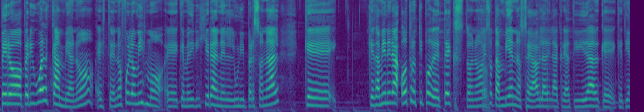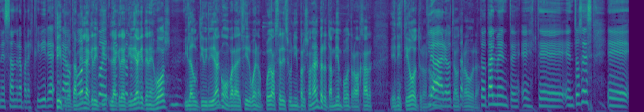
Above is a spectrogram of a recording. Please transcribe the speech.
pero, pero igual cambia, ¿no? Este, no fue lo mismo eh, que me dirigiera en el unipersonal que, que también era otro tipo de texto, ¿no? Claro. Eso también, o sea, habla de la creatividad que, que tiene Sandra para escribir. Sí, Era pero también la, la creatividad que se- tenés vos y la ductibilidad como para decir, bueno, puedo hacer ese unipersonal, pero también puedo trabajar en este otro, ¿no? Claro, En esta tota- otra obra. totalmente. Este, entonces, eh,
